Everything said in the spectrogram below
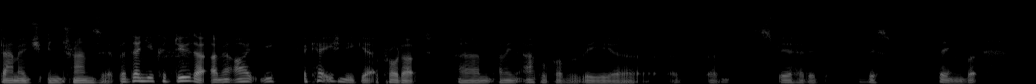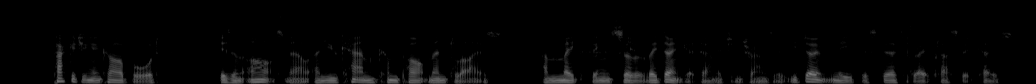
damage in transit. But then you could do that. I mean, I you occasionally get a product. Um, I mean, Apple probably uh, uh, um, spearheaded this thing, but packaging in cardboard is an art now, and you can compartmentalize and make things so that they don't get damaged in transit. You don't need this dirty great plastic case.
